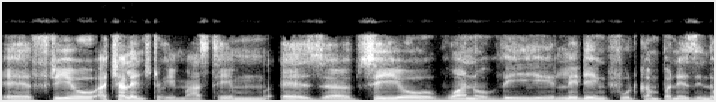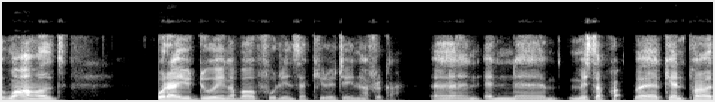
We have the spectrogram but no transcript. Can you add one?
uh, threw a challenge to him, asked him as CEO of one of the leading food companies in the world, what are you doing about food insecurity in Africa? And, and Mr. P- uh, Ken Powell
